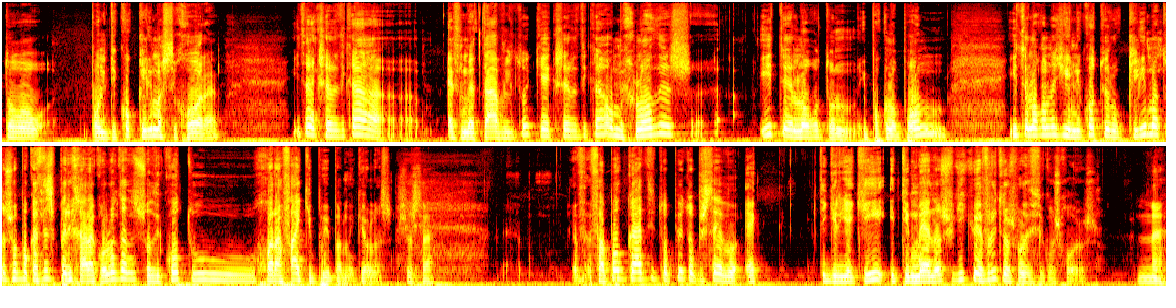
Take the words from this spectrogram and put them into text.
το πολιτικό κλίμα στη χώρα ήταν εξαιρετικά ευμετάβλητο και εξαιρετικά ομιχλώδες είτε λόγω των υποκλοπών είτε λόγω ενός γενικότερου κλίματος όπου ο καθένας περιχαρακωνόταν στο δικό του χωραφάκι που είπαμε κιόλας. Σωστά. Θα πω κάτι το οποίο το πιστεύω. Ε, την Κυριακή, ηττημένος, βγήκε ο ευρύτερος προοδευτικός χώρος. Ναι.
